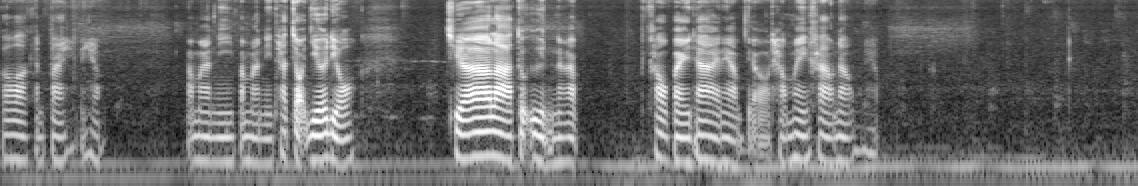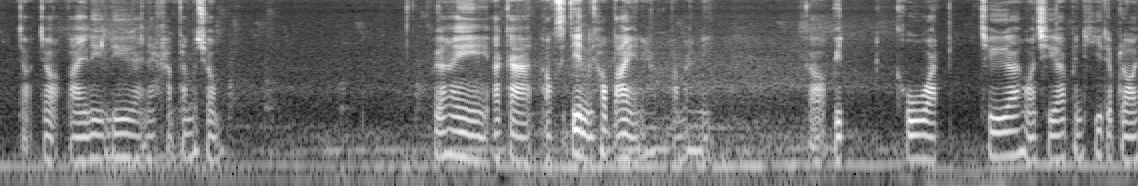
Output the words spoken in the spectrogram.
ก็ว่ากันไปนะครับ ประมาณนี้ประมาณนี้ถ้าเจาะเยอะเดี๋ยว เชื้อราตัวอื่นนะครับ เข้าไปได้นะครับ เดี๋ยวทำให้ข้าวเน่านะครับ เจาะเจาะไปเรื่อยๆนะครับท่านผู้ชม เพื่อให้อากาศออกซิเจนเข้าไปนะครับ ประมาณนี้ ก็ปิดขวด เชื้อหัวเชื้อเป็นที่เรียบร้อย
